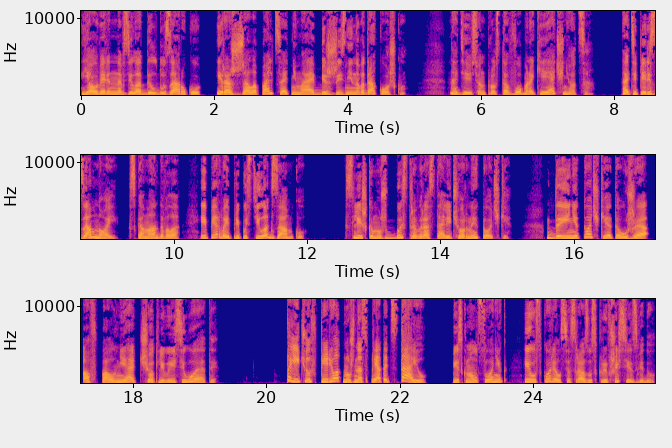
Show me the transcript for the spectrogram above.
Я уверенно взяла дылду за руку и разжала пальцы, отнимая безжизненного дракошку. Надеюсь, он просто в обмороке и очнется. «А теперь за мной!» — скомандовала и первой припустила к замку. Слишком уж быстро вырастали черные точки. Да и не точки это уже, а вполне отчетливые силуэты. «Полечу вперед, нужно спрятать стаю!» — пискнул Соник и ускорился, сразу скрывшись из виду.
